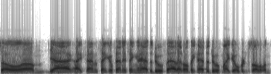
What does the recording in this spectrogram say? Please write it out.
so um, yeah, I, I kind of think if anything, had to do with that. I don't think it had to do with my Gilbert and Sullivan.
